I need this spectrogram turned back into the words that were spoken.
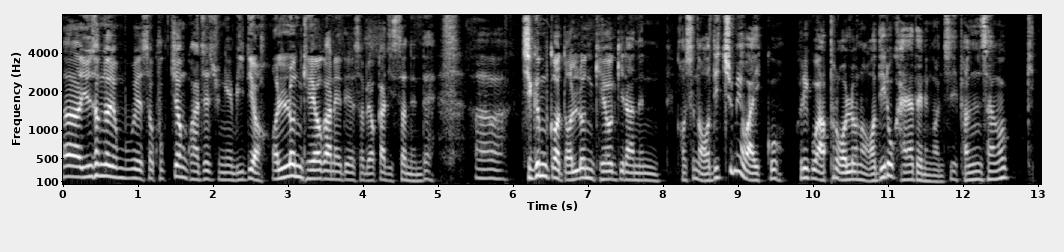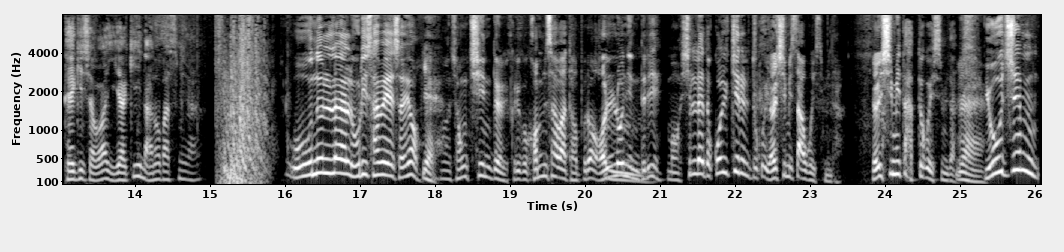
어, 윤석열 정부에서 국정 과제 중에 미디어 언론 개혁안에 대해서 몇 가지 있었는데 어, 지금껏 언론 개혁이라는 것은 어디쯤에 와 있고 그리고 앞으로 언론은 어디로 가야 되는 건지 변상욱 대기자와 이야기 나눠봤습니다. 오늘날 우리 사회에서요 예. 어, 정치인들 그리고 검사와 더불어 언론인들이 음. 뭐 신뢰도 꼴찌를 두고 열심히 싸우고 있습니다. 열심히 다투고 있습니다. 예. 요즘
